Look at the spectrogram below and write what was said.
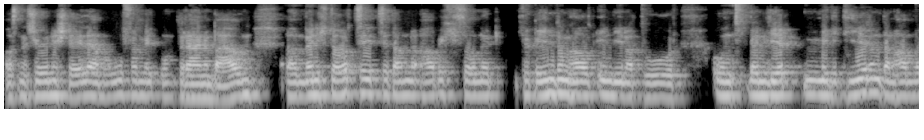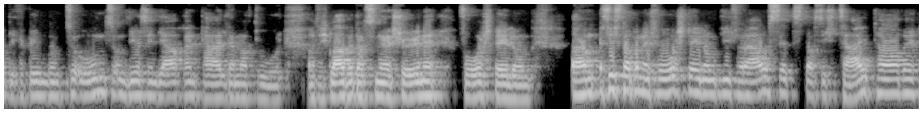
also eine schöne Stelle am Ufer mit unter einem Baum. Ähm, wenn ich dort sitze, dann habe ich so eine Verbindung halt in die Natur. Und wenn wir meditieren, dann haben wir die Verbindung zu uns und wir sind ja auch ein Teil der Natur. Also ich glaube, das ist eine schöne Vorstellung. Ähm, es ist aber eine Vorstellung, die voraussetzt, dass ich Zeit habe,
